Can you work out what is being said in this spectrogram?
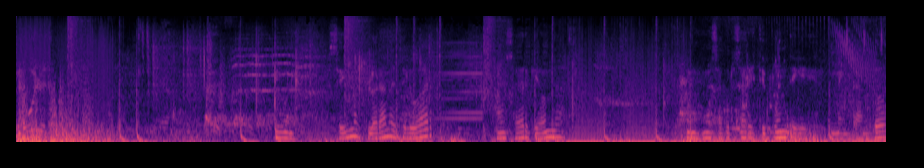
Me vuelve loco. Y bueno, seguimos explorando este lugar. Vamos a ver qué onda. Bueno, vamos a cruzar este puente que me encantó.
